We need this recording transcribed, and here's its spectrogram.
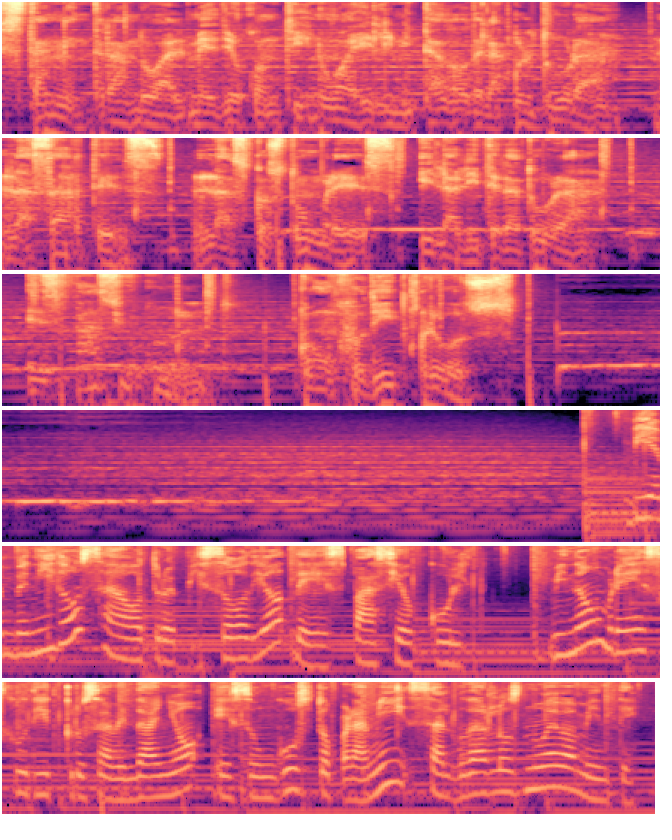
están entrando al medio continuo e ilimitado de la cultura, las artes, las costumbres y la literatura. Espacio Cult con Judith Cruz. Bienvenidos a otro episodio de Espacio Cult. Mi nombre es Judith Cruz Avendaño, es un gusto para mí saludarlos nuevamente.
